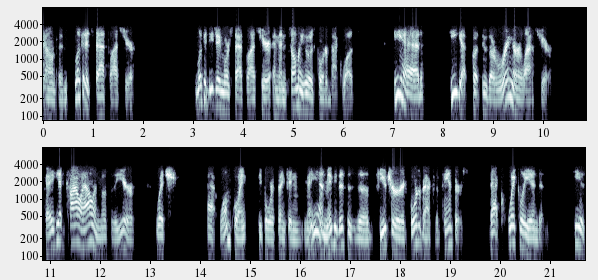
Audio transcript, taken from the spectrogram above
talented. Look at his stats last year. Look at DJ Moore's stats last year, and then tell me who his quarterback was. He had he got put through the ringer last year. Okay, he had Kyle Allen most of the year, which at one point people were thinking, man, maybe this is the future at quarterback for the Panthers. That quickly ended. He is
